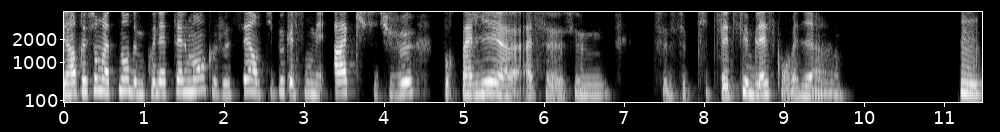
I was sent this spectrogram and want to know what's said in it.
l'impression maintenant de me connaître tellement que je sais un petit peu quels sont mes hacks, si tu veux, pour pallier euh, à ce, ce, ce, ce petit, cette faiblesse, qu'on va dire. Hmm.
